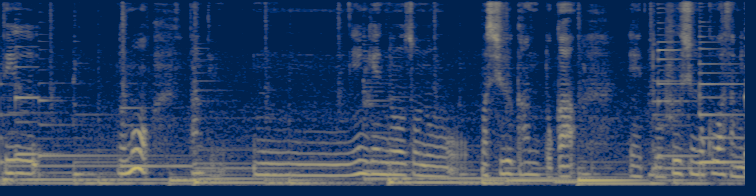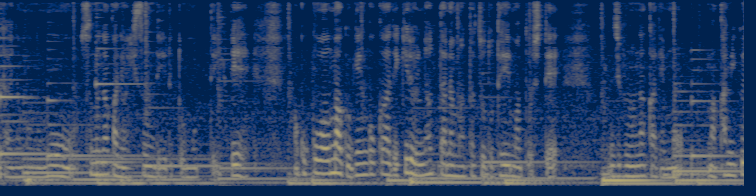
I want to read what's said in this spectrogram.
っていうのも何て言うの？うん人間のその、まあ、習慣とかえーと、風習の怖さみたいなものもその中には潜んでいると思っていて、まあ、ここはうまく言語化できるようになったらまたちょっとテーマとして自分の中でも、まあ、噛み砕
